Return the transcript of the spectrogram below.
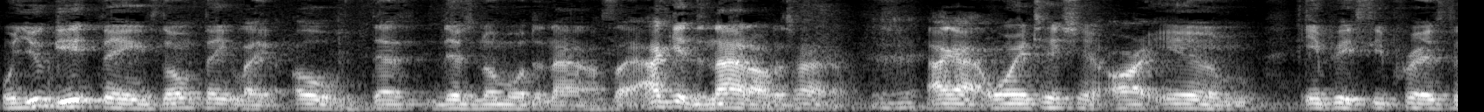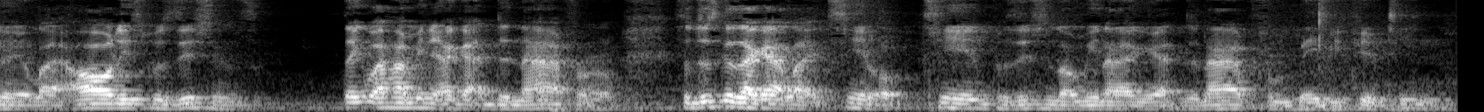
when you get things, don't think like, oh, that there's no more denials. Like I get denied all the time. Mm-hmm. I got orientation, RM, NPC president, like all these positions. Think about how many I got denied from. So just because I got like 10, 10 positions don't mean I got denied from maybe 15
